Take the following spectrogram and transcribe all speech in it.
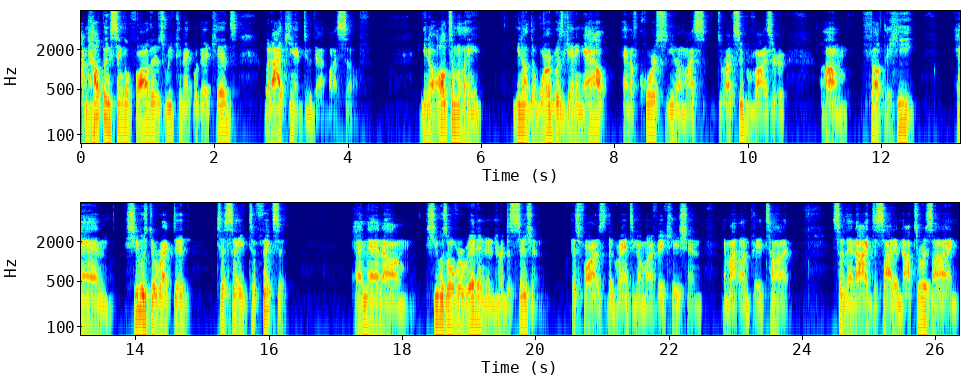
I'm helping single fathers reconnect with their kids, but I can't do that myself. You know, ultimately, you know, the word was getting out and of course, you know, my direct supervisor um, felt the heat, and she was directed to say to fix it. And then um, she was overridden in her decision as far as the granting of my vacation and my unpaid time. So then I decided not to resign,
